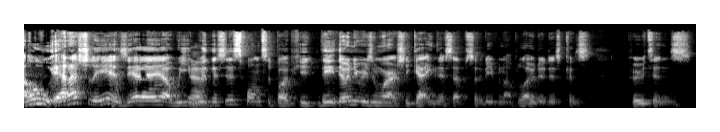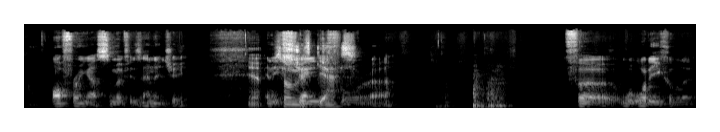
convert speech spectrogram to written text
Oh, it actually is. Yeah, yeah, yeah. We, Yeah. we this is sponsored by Putin. The, the only reason we're actually getting this episode even uploaded is because Putin's offering us some of his energy Yeah. in Some of his exchange gas. for uh, for what do you call it?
